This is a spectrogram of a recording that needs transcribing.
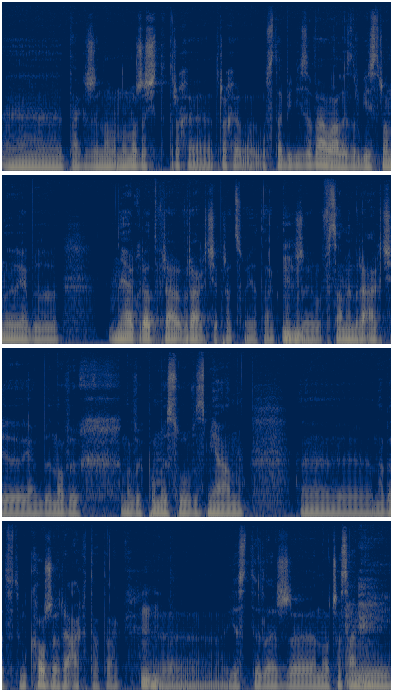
Yy, Także no, no może się to trochę, trochę ustabilizowało, ale z drugiej strony jakby no ja akurat w, Re- w Reakcie pracuję, tak? Mhm. Także w samym Reakcie jakby nowych, nowych pomysłów, zmian, yy, nawet w tym korze Reakta, tak? Mhm. Yy, Jest tyle, że no czasami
